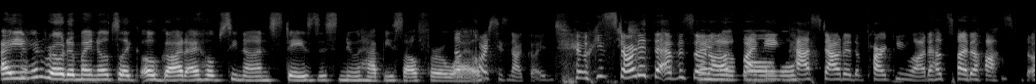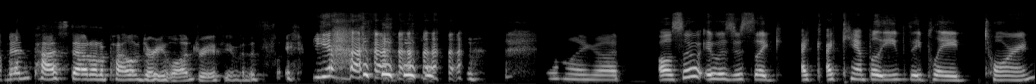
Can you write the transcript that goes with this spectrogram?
I even wrote in my notes like, oh god, I hope Sinan stays this new happy self for a while. Of course he's not going to. He started the episode I off by being passed out in a parking lot outside a hospital. And then passed out on a pile of dirty laundry a few minutes later. yeah. Oh my god. Also, it was just like I, I can't believe they played Torn,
